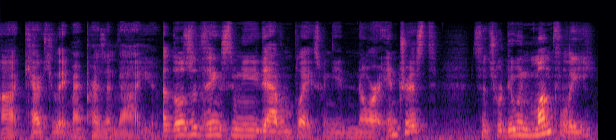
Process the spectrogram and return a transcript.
uh, calculate my present value. Those are the things we need to have in place. We need to know our interest. Since we're doing monthly,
